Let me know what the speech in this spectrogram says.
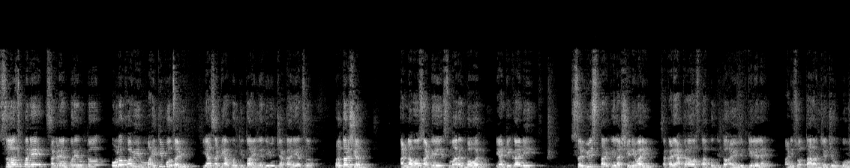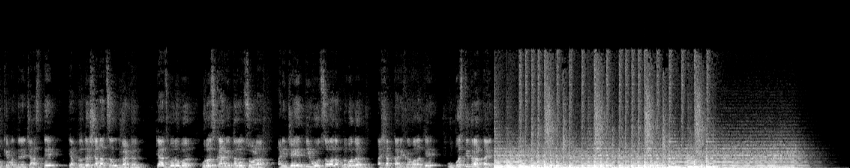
सहजपणे सगळ्यांपर्यंत ओळख व्हावी माहिती पोचावी यासाठी आपण तिथं अहिल्यादेवींच्या कार्याचं प्रदर्शन अण्णाभाऊ साठे स्मारक भवन या ठिकाणी सव्वीस तारखेला शनिवारी सकाळी अकरा वाजता आपण तिथं आयोजित केलेलं आहे. आणि स्वतः राज्याचे उपमुख्यमंत्र्यांच्या हस्ते त्या प्रदर्शनाचं उद्घाटन त्याचबरोबर पुरस्कार वितरण सोहळा आणि जयंती महोत्सवाला प्रबोधन अशा कार्यक्रमाला ते उपस्थित राहत आहेत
